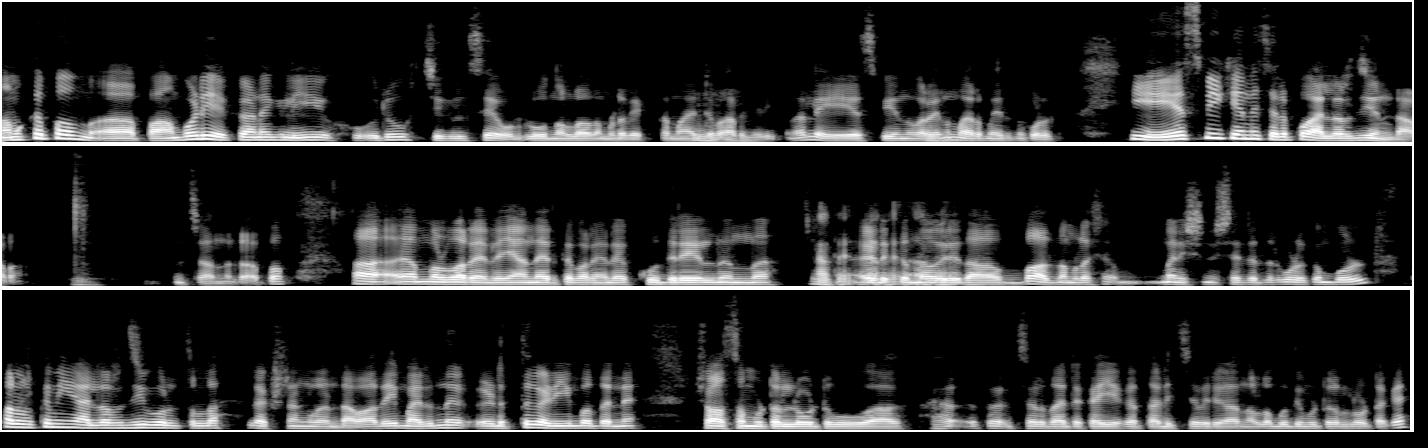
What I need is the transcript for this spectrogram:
നമുക്കിപ്പം പാമ്പൊടിയൊക്കെ ആണെങ്കിൽ ഈ ഒരു ചികിത്സയേ ഉള്ളൂ എന്നുള്ളത് നമ്മൾ വ്യക്തമായിട്ട്. പറഞ്ഞിരിക്കുന്നത് അല്ലെ? എ എസ് പി എന്ന് പറയുന്ന മറുമരുന്ന് കൊടുക്കും ഈ എ എസ് പിക്ക് തന്നെ ചിലപ്പോൾ അലർജി ഉണ്ടാവാം. മനസ്സിലാവുന്നുണ്ടോ അപ്പം നമ്മൾ പറയുന്നത് ഞാൻ നേരത്തെ പറഞ്ഞ കുതിരയിൽ നിന്ന് എടുക്കുന്ന. ഒരു ഇതാകുമ്പോൾ അത് നമ്മുടെ മനുഷ്യന്റെ ശരീരത്തിൽ കൊടുക്കുമ്പോൾ പലർക്കും ഈ അലർജി പോലത്തുള്ള ലക്ഷണങ്ങൾ ഉണ്ടാവും അത് ഈ മരുന്ന് എടുത്തു കഴിയുമ്പോൾ തന്നെ ശ്വാസം മുട്ടലിലോട്ട് പോവുക ചെറുതായിട്ട് കൈയൊക്കെ തടിച്ച് വരിക എന്നുള്ള ബുദ്ധിമുട്ടുകളിലോട്ടൊക്കെ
